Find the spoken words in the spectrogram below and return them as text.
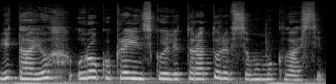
Вітаю! Урок української літератури в сьомому класі.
